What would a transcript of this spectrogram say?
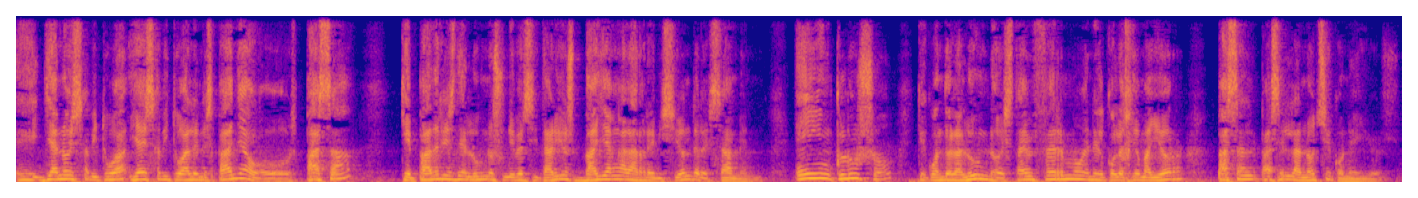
Eh, ya no es habitual, ya es habitual en España, o pasa, que padres de alumnos universitarios vayan a la revisión del examen. E incluso que cuando el alumno está enfermo en el colegio mayor pasan, pasen la noche con ellos.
